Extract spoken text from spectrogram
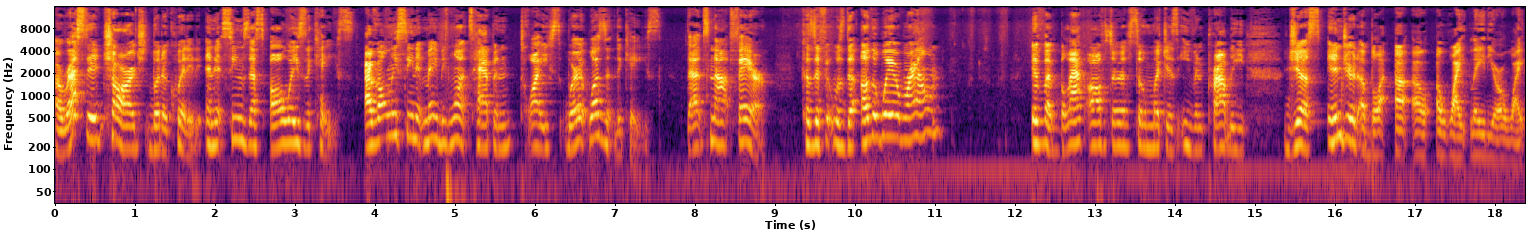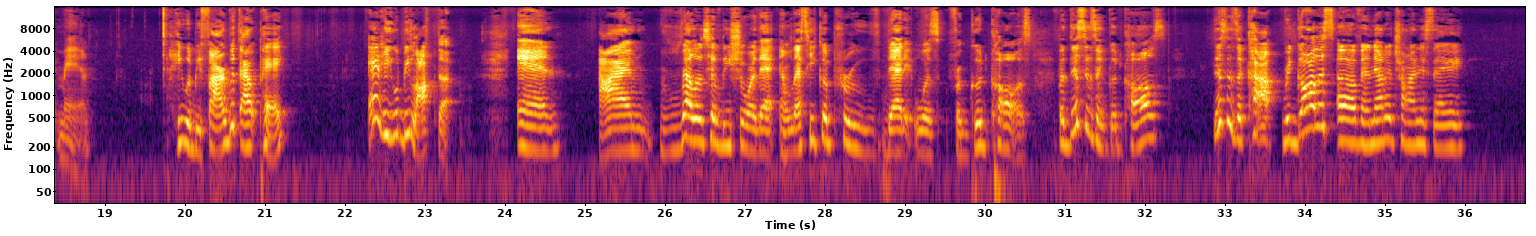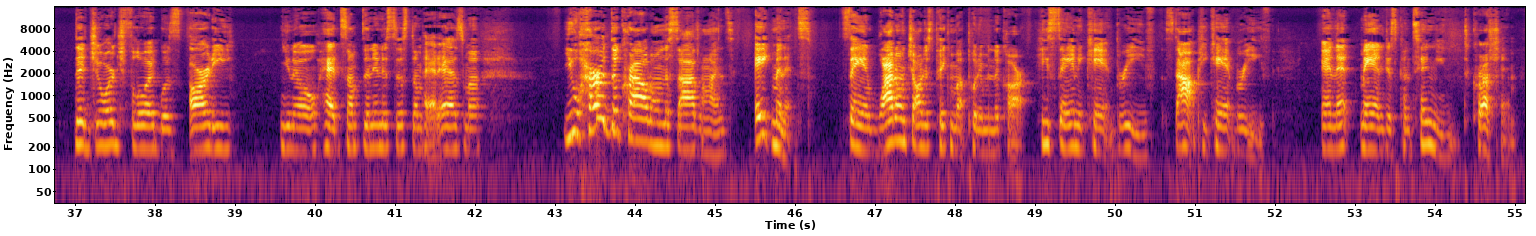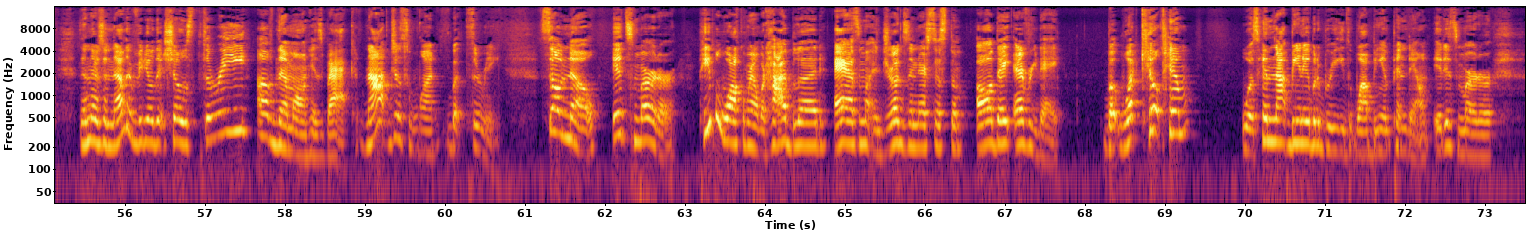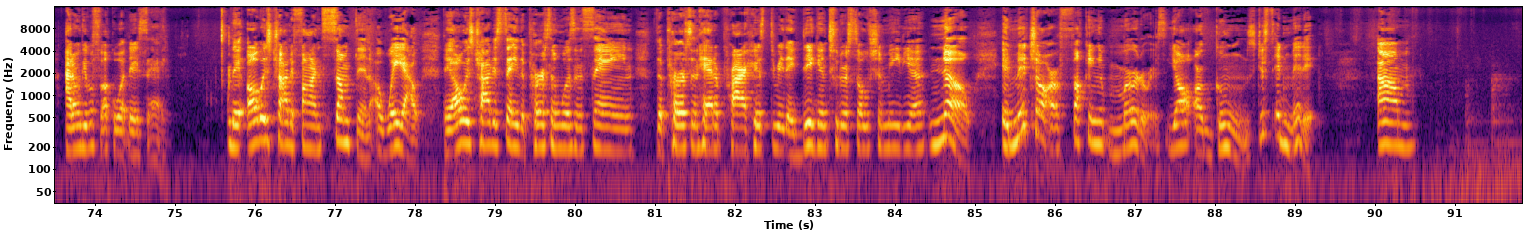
arrested, charged, but acquitted. And it seems that's always the case. I've only seen it maybe once happen twice where it wasn't the case. That's not fair. Because if it was the other way around, if a black officer so much as even probably just injured a black a, a, a white lady or a white man, he would be fired without pay and he would be locked up. And I'm relatively sure that unless he could prove that it was for good cause, but this isn't good cause. This is a cop, regardless of, and now they're trying to say that George Floyd was already, you know, had something in his system, had asthma. You heard the crowd on the sidelines, eight minutes, saying, Why don't y'all just pick him up, put him in the car? He's saying he can't breathe. Stop, he can't breathe. And that man just continued to crush him. Then there's another video that shows three of them on his back. Not just one, but three. So, no, it's murder. People walk around with high blood, asthma, and drugs in their system all day, every day. But what killed him was him not being able to breathe while being pinned down. It is murder. I don't give a fuck what they say. They always try to find something, a way out. They always try to say the person was insane, the person had a prior history. They dig into their social media. No. Admit y'all are fucking murderers. Y'all are goons. Just admit it. Um,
